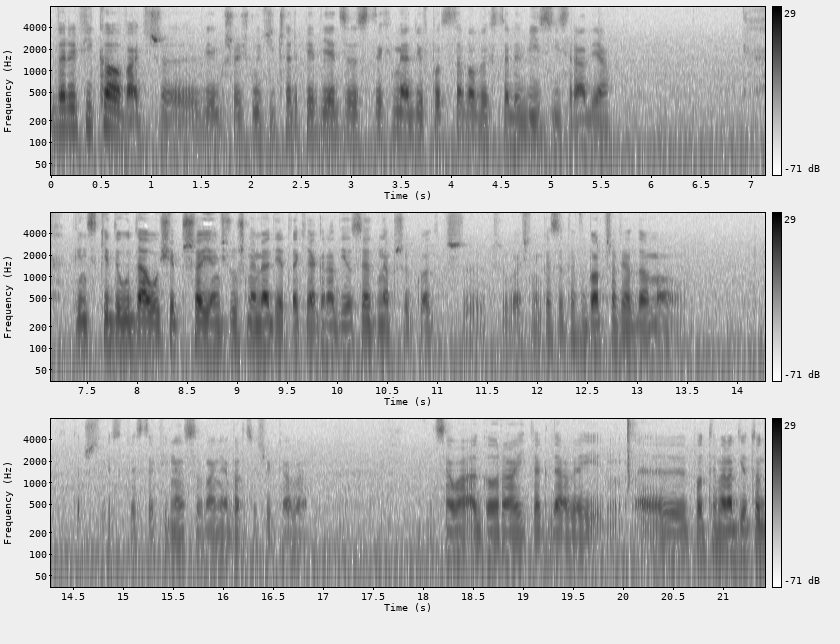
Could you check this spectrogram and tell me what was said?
weryfikować, że większość ludzi czerpie wiedzę z tych mediów podstawowych, z telewizji, z radia. Więc kiedy udało się przejąć różne media, takie jak Radio Z na przykład, czy, czy właśnie Gazeta Wyborcza Wiadomo, to też jest kwestia finansowania bardzo ciekawa, cała Agora i tak dalej. E, potem Radio Tok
